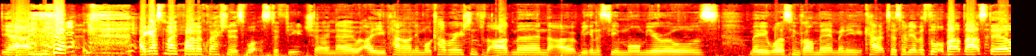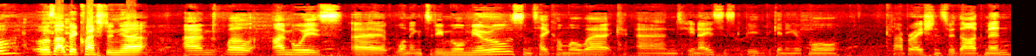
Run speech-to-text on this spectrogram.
Yeah. I guess my final question is, what's the future? No, are you planning on any more collaborations with Aardman? Are we going to see more murals? Maybe Wallace and Gromit, many characters. Have you ever thought about that still, or is that a big question yet? Um, well, I'm always uh, wanting to do more murals and take on more work, and who knows, this could be the beginning of more collaborations with Aardman.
